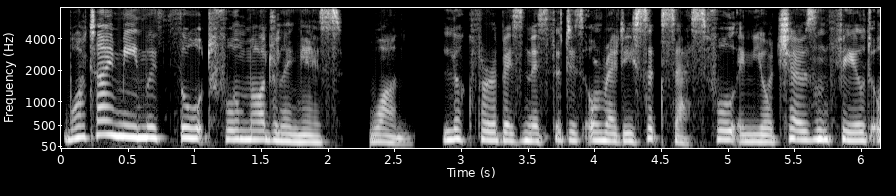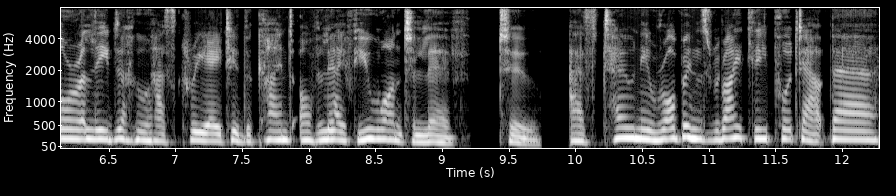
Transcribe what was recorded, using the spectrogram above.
What I mean with thoughtful modeling is 1. Look for a business that is already successful in your chosen field or a leader who has created the kind of life you want to live. 2. As Tony Robbins rightly put out there,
